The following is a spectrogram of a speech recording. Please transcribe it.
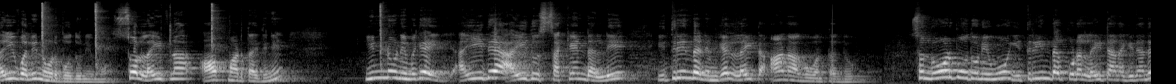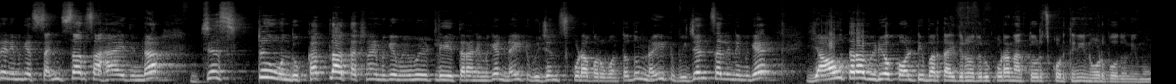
ಲೈವ್ ಅಲ್ಲಿ ನೋಡ್ಬೋದು ನೀವು. ಸೊ ಲೈಟ್ನ ಆಫ್ ಮಾಡ್ತಾ ಇದ್ದೀನಿ. ಇನ್ನು ನಿಮಗೆ ಐದೇ ಐದು ಸೆಕೆಂಡಲ್ಲಿ ಇದರಿಂದ ನಿಮಗೆ ಲೈಟ್ ಆನ್ ಆಗುವಂಥದ್ದು. ಸೊ ನೋಡ್ಬೋದು ನೀವು ಇದರಿಂದ ಕೂಡ ಲೈಟ್ ಆನ್ ಆಗಿದೆ ಅಂದರೆ ನಿಮಗೆ ಸೆನ್ಸಾರ್ ಸಹಾಯದಿಂದ ಜಸ್ಟ್ ಒಂದು ಕತ್ಲಾದ ತಕ್ಷಣ ನಿಮಗೆ ಇಮಿಡಿಯೇಟ್ಲಿ ಈ ಥರ ನಿಮಗೆ ನೈಟ್ ವಿಷನ್ಸ್ ಕೂಡ ಬರುವಂಥದ್ದು. ನೈಟ್ ವಿಷನ್ಸಲ್ಲಿ ನಿಮಗೆ ಯಾವ ಥರ ವಿಡಿಯೋ ಕ್ವಾಲಿಟಿ ಬರ್ತಾ ಇದ್ರು ಅನ್ನೋದ್ರು ಕೂಡ ನಾನು ತೋರಿಸ್ಕೊಡ್ತೀನಿ, ನೋಡ್ಬೋದು ನೀವು.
